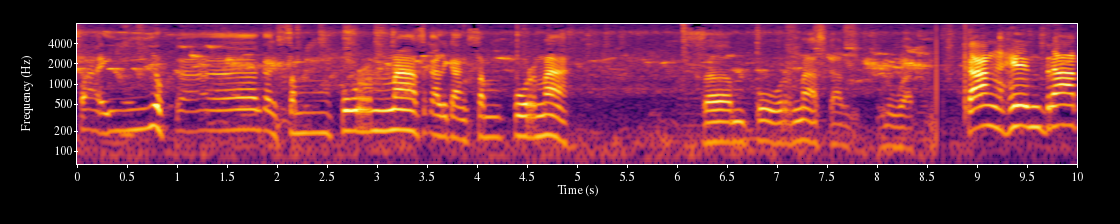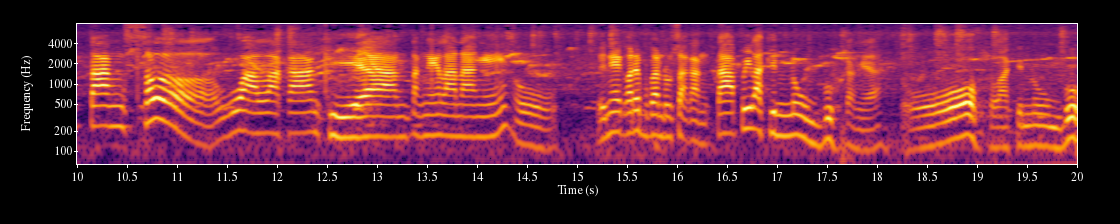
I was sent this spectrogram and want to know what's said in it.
Payuh Kang. Kang sempurna sekali Kang. Sempurna sempurna sekali luar Kang Hendra Tangsel walah Kang ganteng lanange. Oh ini ekornya bukan rusak Kang tapi lagi numbuh Kang ya. Oh lagi numbuh.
